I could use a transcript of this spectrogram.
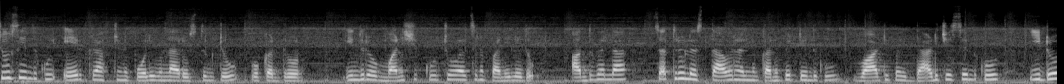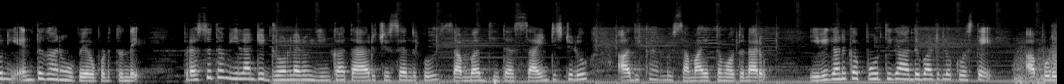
చూసేందుకు ఎయిర్ క్రాఫ్ట్ను పోలి ఉన్న రుస్తుం టూ ఒక డ్రోన్. ఇందులో మనిషి కూర్చోవాల్సిన పని లేదు. అందువల్ల శత్రువుల స్థావరాలను కనిపెట్టేందుకు వాటిపై దాడి చేసేందుకు ఈ డ్రోన్ ఎంతగానో ఉపయోగపడుతుంది. ప్రస్తుతం ఇలాంటి డ్రోన్లను ఇంకా తయారు చేసేందుకు సంబంధిత సైంటిస్టులు అధికారులు సమాయత్తమవుతున్నారు. ఇవి గనక పూర్తిగా అందుబాటులోకి వస్తే అప్పుడు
